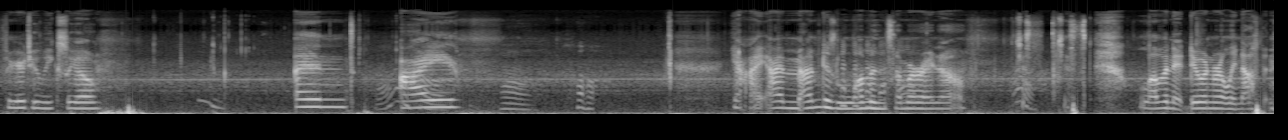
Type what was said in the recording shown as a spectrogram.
three or two weeks ago. And I, yeah, I, I'm I'm just loving summer right now. Just just loving it, doing really nothing.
